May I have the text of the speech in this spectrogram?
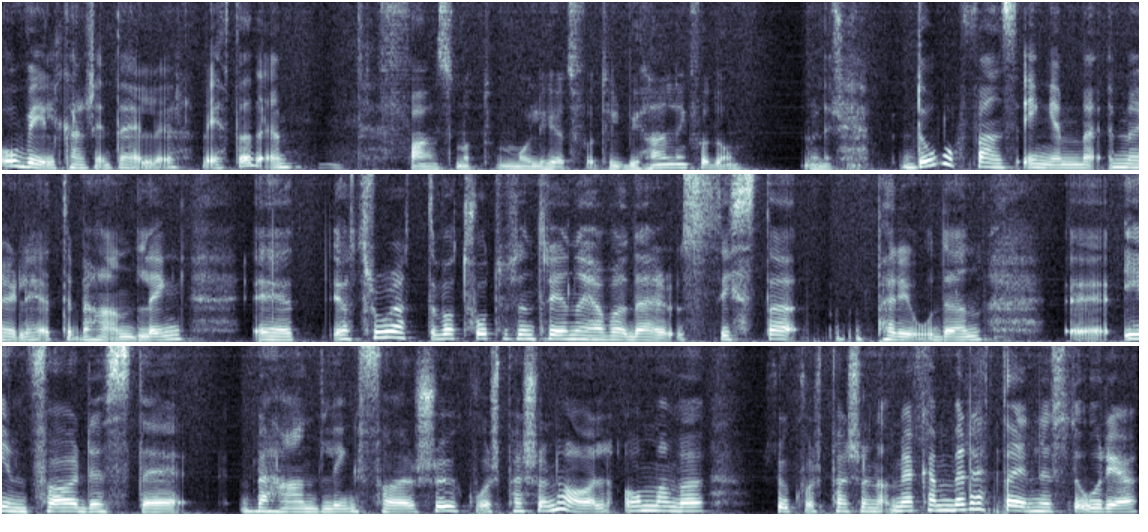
och vill kanske inte heller veta det. Fanns något möjlighet för, till behandling för dem? Människorna? Då fanns ingen möjlighet till behandling. Eh, jag tror att det var 2003 när jag var där sista perioden eh, infördes det behandling för sjukvårdspersonal. Om man var sjukvårdspersonal. Men jag kan berätta en historia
